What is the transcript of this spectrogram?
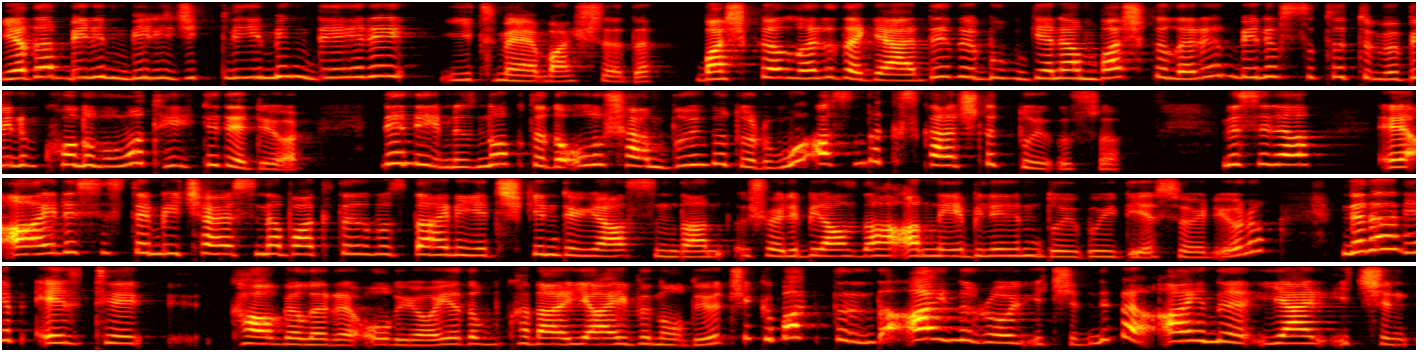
Ya da benim biricikliğimin değeri yitmeye başladı. Başkaları da geldi ve bu gelen başkaları benim statümü, benim konumumu tehdit ediyor. Dediğimiz noktada oluşan duygu durumu aslında kıskançlık duygusu. Mesela e, aile sistemi içerisine baktığımızda hani yetişkin dünyasından şöyle biraz daha anlayabilelim duyguyu diye söylüyorum. Neden hep elti kavgaları oluyor ya da bu kadar yaygın oluyor? Çünkü baktığında aynı rol için değil mi? Aynı yer için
